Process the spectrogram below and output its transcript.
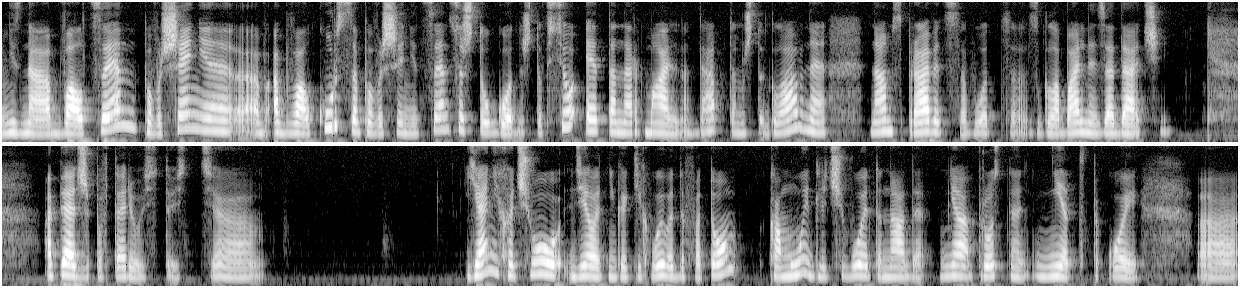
не знаю, обвал цен, повышение, обвал курса, повышение цен, все что угодно, что все это нормально, да, потому что главное нам справиться вот э, с глобальной задачей. Опять же повторюсь, то есть э, я не хочу делать никаких выводов о том, кому и для чего это надо. У меня просто нет такой э,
